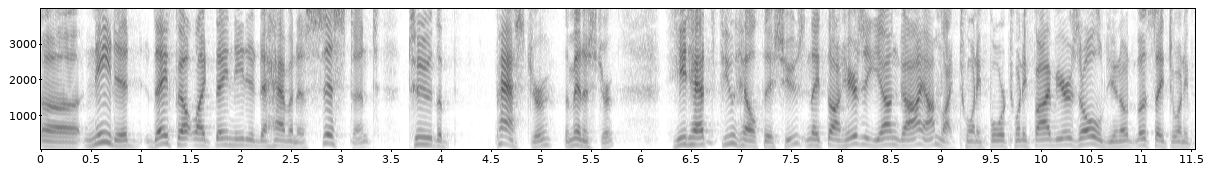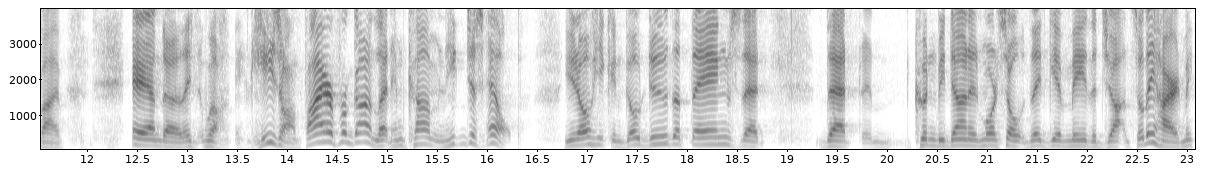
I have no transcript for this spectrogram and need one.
uh, needed, they felt like they needed to have an assistant to the pastor, the minister. He'd had a few health issues, and they thought, here's a young guy. I'm like 24, 25 years old, you know, let's say 25. And uh, they said, well, he's on fire for God. Let him come, and he can just help. You know, he can go do the things that that couldn't be done anymore. So they'd give me the job. So they hired me,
